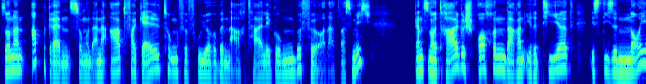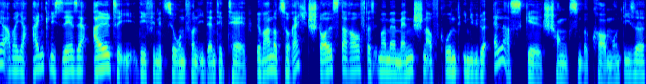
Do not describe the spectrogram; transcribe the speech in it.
sondern Abgrenzung und eine Art Vergeltung für frühere Benachteiligungen befördert, was mich ganz neutral gesprochen daran irritiert, ist diese neue, aber ja eigentlich sehr, sehr alte Definition von Identität. Wir waren dort zu Recht stolz darauf, dass immer mehr Menschen aufgrund individueller Skill Chancen bekommen und diese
